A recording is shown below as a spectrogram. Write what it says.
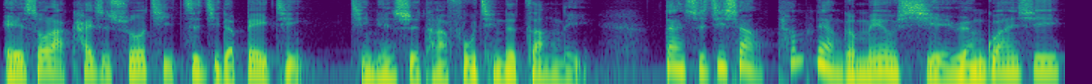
艾索拉开始说起自己的背景：今天是他父亲的葬礼。但实际上，他们两个没有血缘关系。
